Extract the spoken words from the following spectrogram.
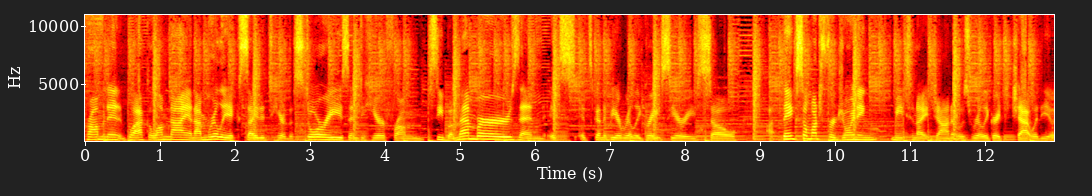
prominent Black alumni. And I'm really excited to hear the stories and to hear from SIBA members. And it's it's going to be a really great series. So uh, thanks so much for joining me tonight, John. It was really great to chat with you.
